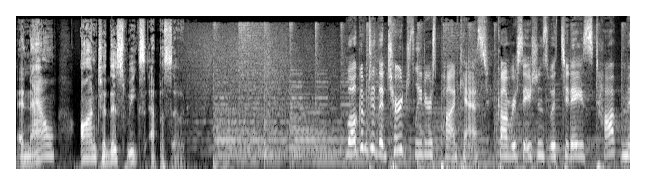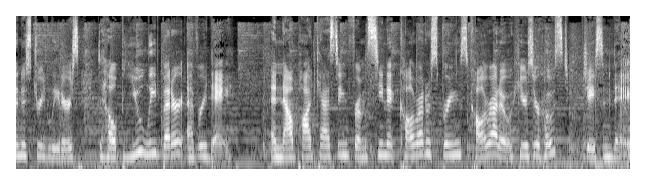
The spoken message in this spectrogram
And now, on to this week's episode. Welcome to the Church Leaders Podcast, conversations with today's top ministry leaders to help you lead better every day. And now, podcasting from scenic Colorado Springs, Colorado, here's your host, Jason Day.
